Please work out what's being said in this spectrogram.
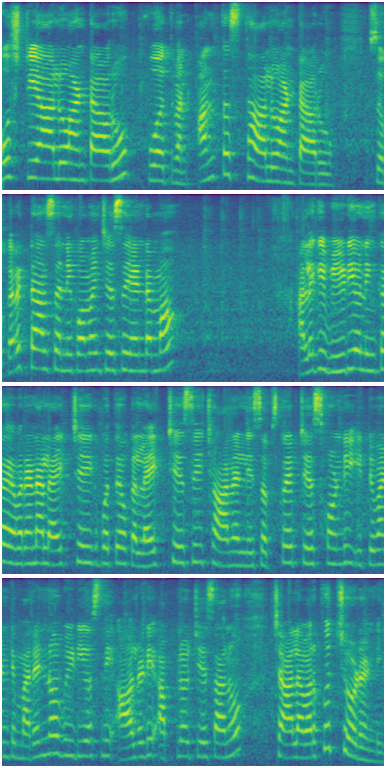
ఓష్టియాలు అంటారు. ఫోర్త్ వన్ అంతస్థాలు అంటారు. సో కరెక్ట్ ఆన్సర్ని కామెంట్ చేసేయండి అమ్మా అలాగే వీడియోని ఇంకా ఎవరైనా లైక్ చేయకపోతే ఒక లైక్ చేసి ఛానల్ని సబ్స్క్రైబ్ చేసుకోండి. ఇటువంటి మరెన్నో వీడియోస్ని ఆల్రెడీ అప్లోడ్ చేశాను. చాలా వరకు చూడండి.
